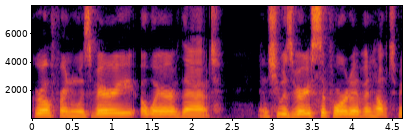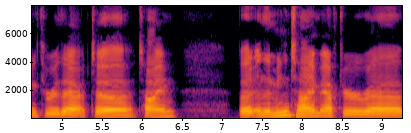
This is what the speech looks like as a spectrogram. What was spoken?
girlfriend was very aware of that, and she was very supportive and helped me through that uh, time. But in the meantime, after uh,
